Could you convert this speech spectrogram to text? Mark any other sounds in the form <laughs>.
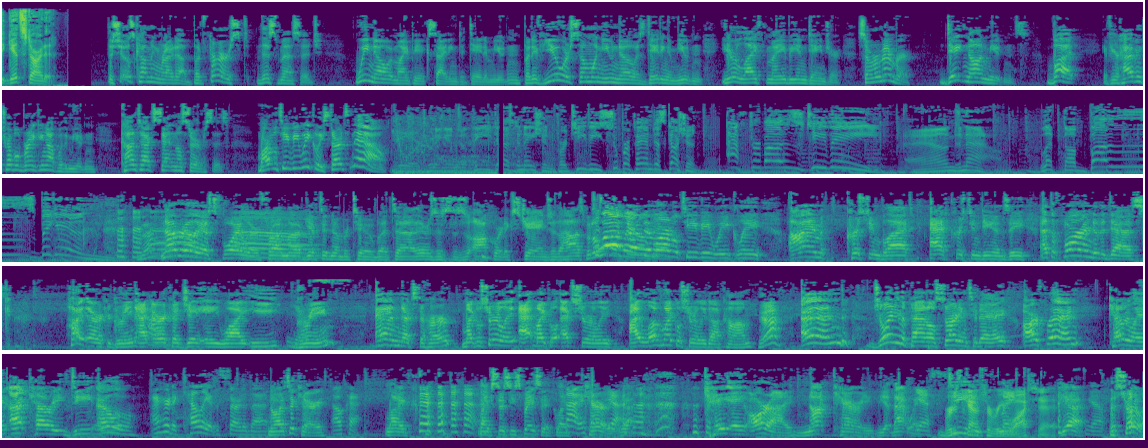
to get started. The show's coming right up, but first, this message. We know it might be exciting to date a mutant, but if you or someone you know is dating a mutant, your life may be in danger. So remember, date non-mutants. But if you're having trouble breaking up with a mutant, contact Sentinel Services. Marvel TV Weekly starts now. You're tuning into the destination for TV superfan discussion, AfterBuzz TV. And now, let the buzz begin. <laughs> Not really a spoiler from uh, Gifted Number Two, but uh, there was just this awkward exchange at the hospital. Welcome to bit. Marvel TV Weekly. I'm Christian Blatt at Christian DMZ. At the far end of the desk, hi Erica Green at Erica J A Y E Green. And next to her, Michael Shirley at Michael X Shirley. I love MichaelShirley.com. Yeah. And joining the panel starting today, our friend Kari Lane at Kari DL. Ooh, I heard a Kelly at the start of that. No, I said Kari. Okay. Like, <laughs> like Sissy Spacek, like Hi. Carrie, Yeah. yeah. <laughs> K A R I, not Carrie, yeah, that way. Yes. We're just gonna have to Lane. rewatch it. Yeah, <laughs> Yeah. that's true.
